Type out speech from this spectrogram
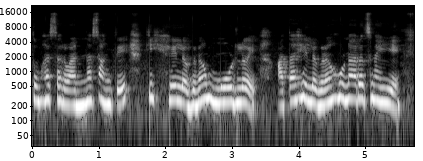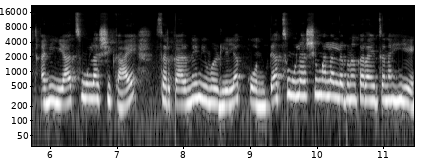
तुम्हा सर्वांना सांगते की हे लग्न मोडलं आहे आता हे लग्न होणारच नाही आहे आणि याच मुलाशी काय? सरकारने निवडलेल्या कोणत्याच मुलाशी मला लग्न करायचं नाही आहे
